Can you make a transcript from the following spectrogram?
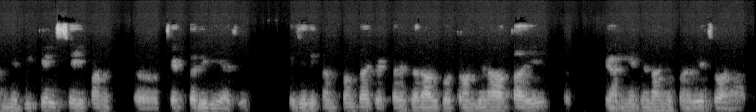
અન્ય ડિટેલ્સ છે એ પણ ચેક કરી રહ્યા છીએ. કે જેથી કન્ફર્મ થાય કે ખરેખર આ લોકો ત્રણ જણા હતા એ કે અન્ય જણાને પણ વેચવાના હતા.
